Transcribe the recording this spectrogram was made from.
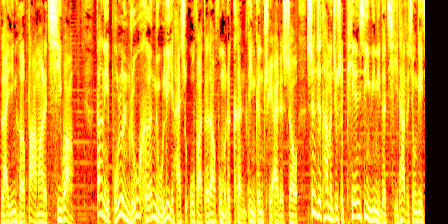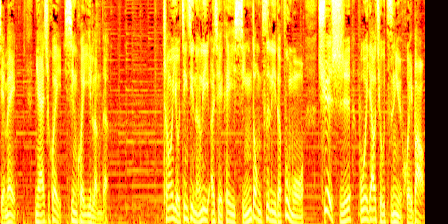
来迎合爸妈的期望，当你不论如何努力，还是无法得到父母的肯定跟垂爱的时候，甚至他们就是偏心于你的其他的兄弟姐妹，你还是会心灰意冷的。成为有经济能力而且可以行动自立的父母，确实不会要求子女回报，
